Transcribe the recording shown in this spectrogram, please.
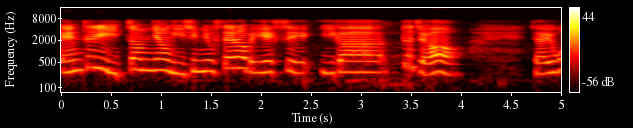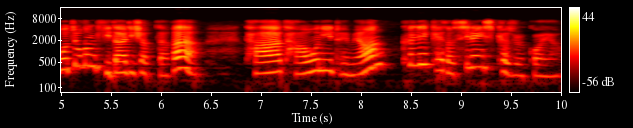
엔트리 2.0 26 셋업 AX2가 뜨죠. 자, 요거 조금 기다리셨다가 다 다운이 되면 클릭해서 실행시켜 줄 거예요.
